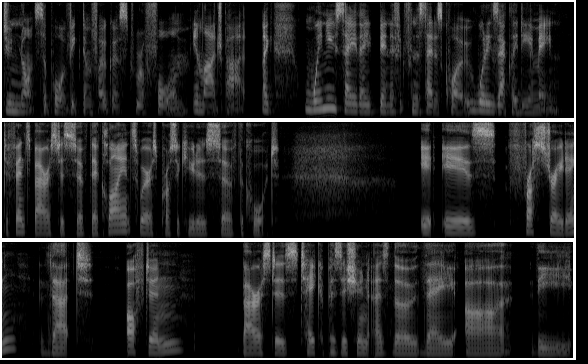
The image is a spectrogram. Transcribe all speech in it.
do not support victim focused reform in large part? Like, when you say they benefit from the status quo, what exactly do you mean? Defence barristers serve their clients, whereas prosecutors serve the court it is frustrating that often barristers take a position as though they are the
